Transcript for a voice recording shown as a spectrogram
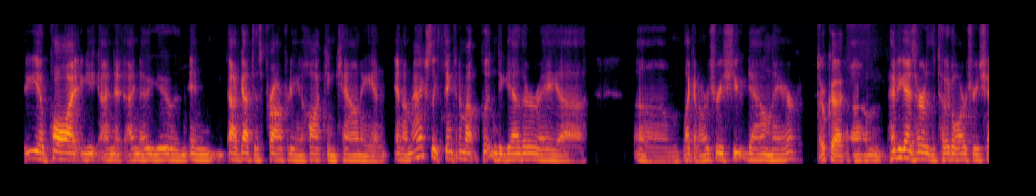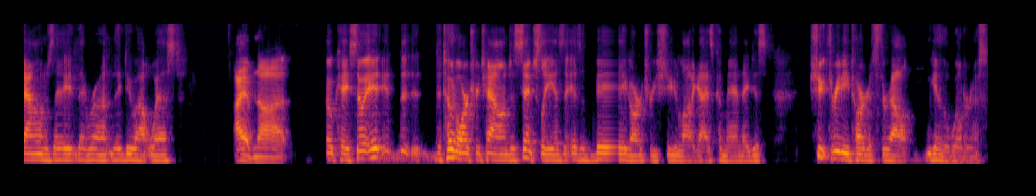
you know Paul I I know, I know you and, and I've got this property in Hocking County and and I'm actually thinking about putting together a uh, um, like an archery shoot down there. Okay. Um, have you guys heard of the Total Archery Challenge? They they run they do out west. I have not. Okay, so it, it the, the Total Archery Challenge essentially is is a big archery shoot. A lot of guys come in, they just shoot 3D targets throughout you know the wilderness.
